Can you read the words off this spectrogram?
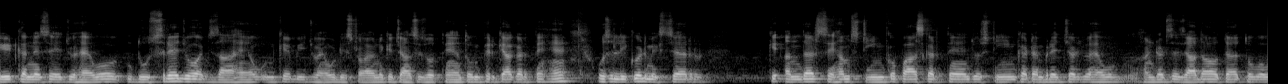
हीट करने से जो है वो दूसरे जो अज्जा हैं, उनके भी जो है वो डिस्ट्रॉय होने के चांसेस होते हैं। तो हम फिर क्या करते हैं, उस लिक्विड मिक्सचर के अंदर से हम स्टीम को पास करते हैं, जो स्टीम का टेम्परेचर जो है वो हंड्रेड से ज़्यादा होता है तो वो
